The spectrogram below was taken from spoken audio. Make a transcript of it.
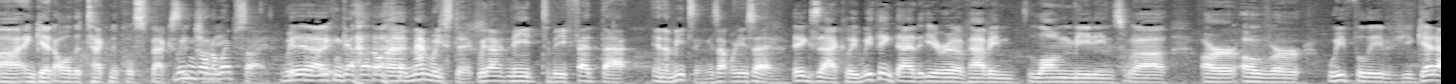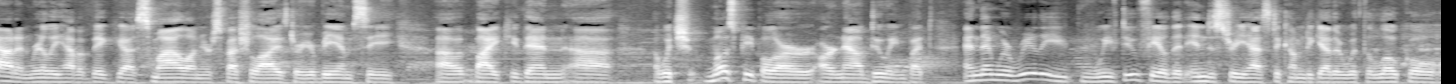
uh, and get all the technical specs. We can go on a website. We, Yeah. can, we can get that on a memory stick. We don't need to be fed that in a meeting. Is that what you're saying? Exactly. We think that era of having long meetings uh, are over. We believe if you get out and really have a big uh, smile on your Specialized or your BMC uh, bike, then uh, which most people are are now doing, but and then we're really we do feel that industry has to come together with the local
